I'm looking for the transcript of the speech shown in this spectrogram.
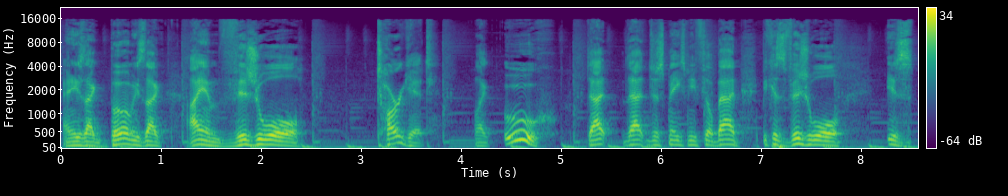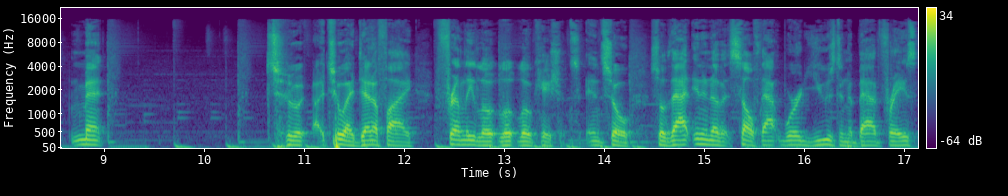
and he's like boom, he's like I am visual target, like ooh that that just makes me feel bad because visual is meant to to identify friendly lo- lo- locations. And so so that in and of itself that word used in a bad phrase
